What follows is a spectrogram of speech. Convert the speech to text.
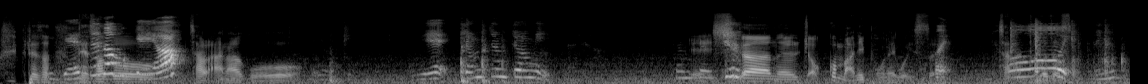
그래서 대사도. 잘 안 하고 위에 점점점이 있어요. 예. 시간을 조금 많이 보내고 있어요. 잘안 오이. 뜯어져서.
